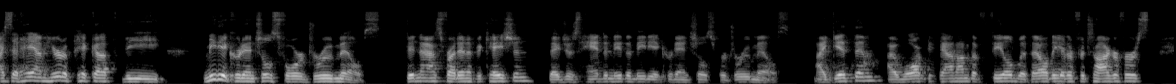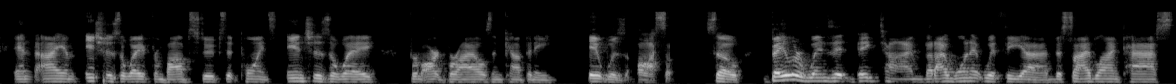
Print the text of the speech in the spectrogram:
I said, "Hey, I'm here to pick up the media credentials for Drew Mills." Didn't ask for identification; they just handed me the media credentials for Drew Mills. I get them. I walk down onto the field with all the other photographers, and I am inches away from Bob Stoops at points, inches away from Art Briles and company. It was awesome. So Baylor wins it big time, but I won it with the uh, the sideline pass.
